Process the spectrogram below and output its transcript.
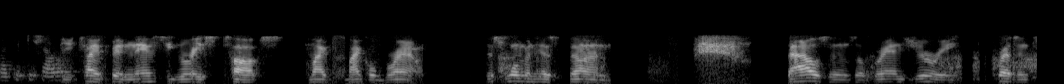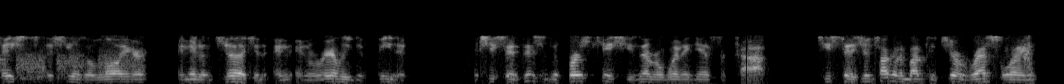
of CNN. You type in Nancy Grace talks Mike Michael Brown. This woman has done thousands of grand jury presentations because she was a lawyer and then a judge and, and, and rarely defeated. And she said this is the first case she's ever went against a cop. She says you're talking about that you're wrestling,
